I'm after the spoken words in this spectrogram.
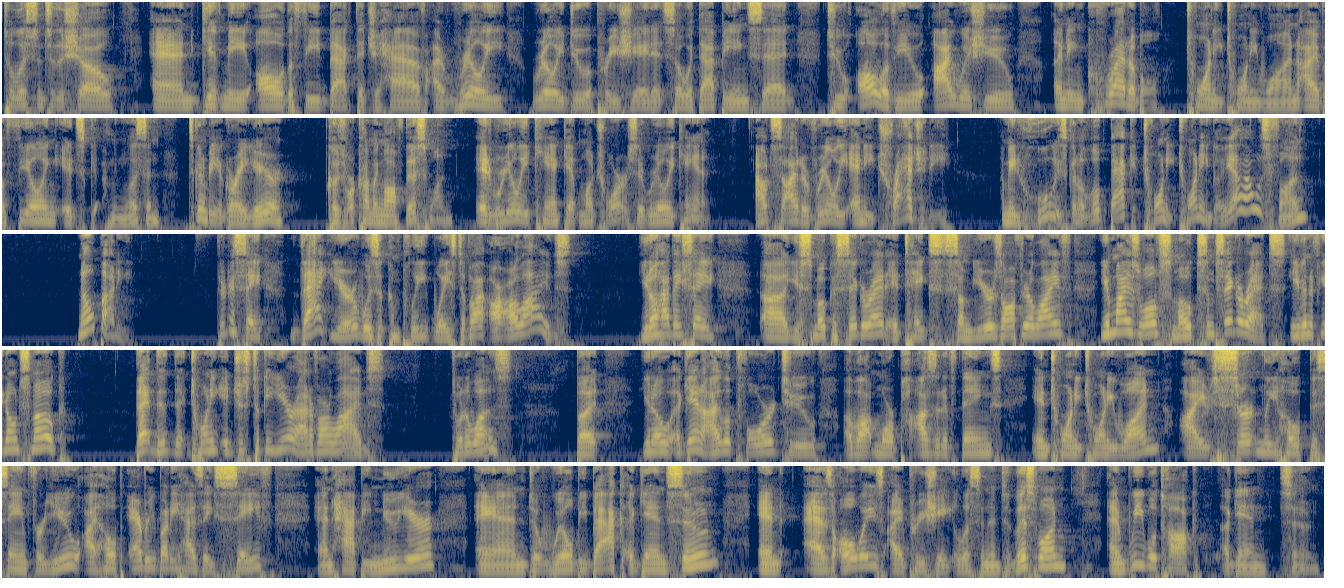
to listen to the show and give me all the feedback that you have. I really, really do appreciate it. So, with that being said, to all of you, I wish you an incredible 2021. I have a feeling it's, I mean, listen, it's going to be a great year because we're coming off this one. It really can't get much worse. It really can't. Outside of really any tragedy, I mean, who is going to look back at 2020 and go, yeah, that was fun? Nobody. They're going to say that year was a complete waste of our, our lives. You know how they say uh, you smoke a cigarette, it takes some years off your life? You might as well smoke some cigarettes, even if you don't smoke. That, that, that 20, it just took a year out of our lives. That's what it was. But, you know, again, I look forward to a lot more positive things in 2021. I certainly hope the same for you. I hope everybody has a safe and happy new year, and we'll be back again soon. And as always, I appreciate listening to this one, and we will talk again soon.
